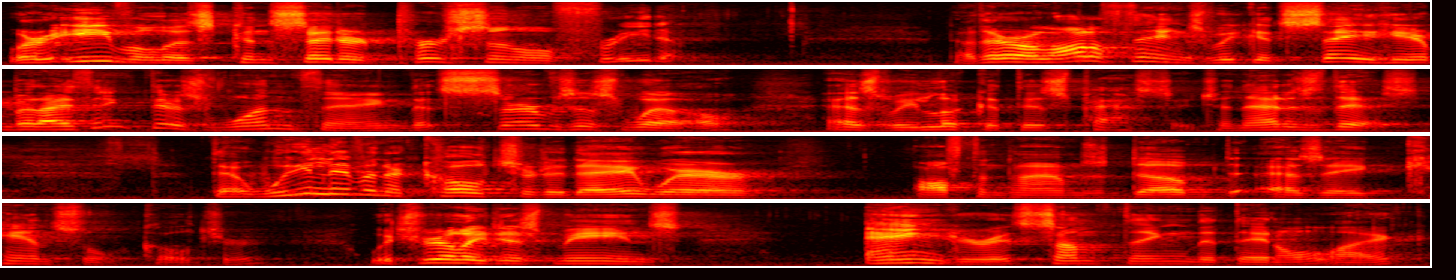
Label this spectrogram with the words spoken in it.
where evil is considered personal freedom. Now, there are a lot of things we could say here, but I think there's one thing that serves us well as we look at this passage, and that is this that we live in a culture today where oftentimes dubbed as a cancel culture, which really just means anger at something that they don't like.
